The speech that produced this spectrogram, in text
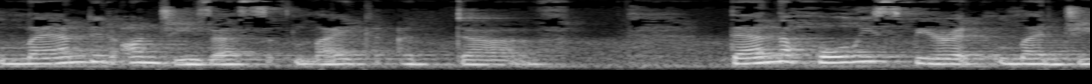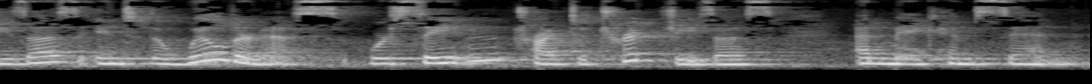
landed on Jesus like a dove. Then the Holy Spirit led Jesus into the wilderness where Satan tried to trick Jesus and make him sin.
